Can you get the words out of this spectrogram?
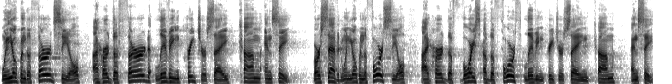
when he opened the third seal, I heard the third living creature say, Come and see. Verse seven, when he opened the fourth seal, I heard the voice of the fourth living creature saying, Come and see.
